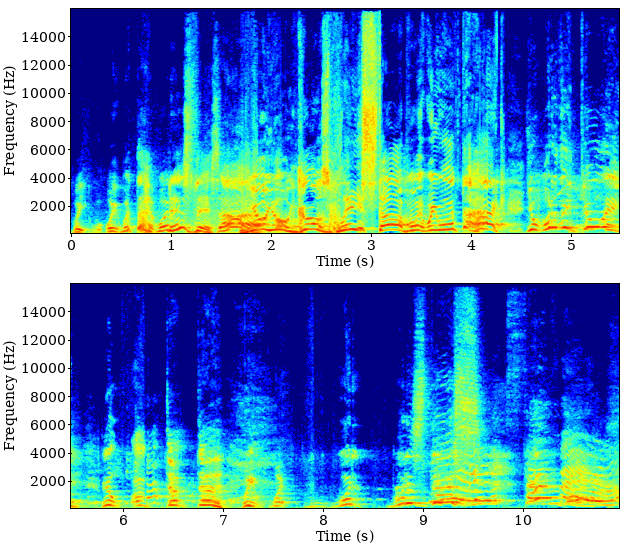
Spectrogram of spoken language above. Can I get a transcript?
Wait, wait, what the? What is this? Ah! Yo, yo, girls, please stop! Wait, wait, what the heck? Yo, what are they doing? Yo, uh, uh, uh, wait, what, what, what is this? Perfect.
